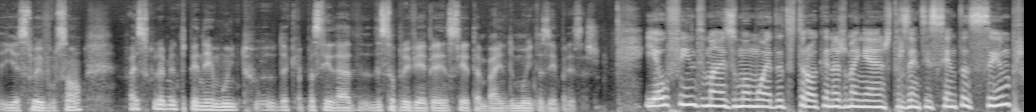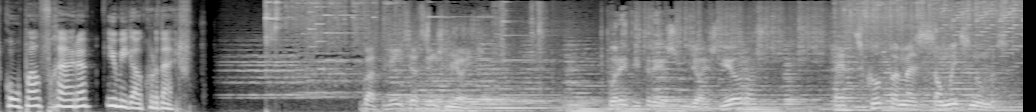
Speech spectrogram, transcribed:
e a sua evolução vai seguramente depender muito da capacidade de sobrevivência também de muitas empresas. E é o fim de mais uma moeda de troca nas manhãs 360, sempre com o Paulo Ferreira e o Miguel Cordeiro. 4.700 milhões. 43 milhões de euros. Peço desculpa, mas são muitos números.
